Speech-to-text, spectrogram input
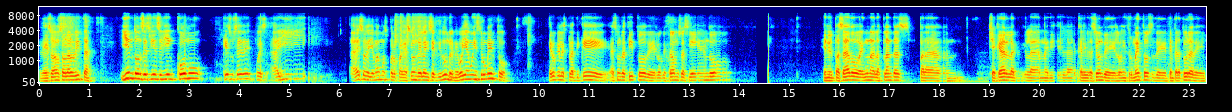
De eso vamos a hablar ahorita. Y entonces, fíjense bien cómo ¿Qué sucede? Pues ahí a eso le llamamos propagación de la incertidumbre. Me voy a un instrumento. Creo que les platiqué hace un ratito de lo que estábamos haciendo en el pasado en una de las plantas para checar la, calibración de los instrumentos de temperatura de,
